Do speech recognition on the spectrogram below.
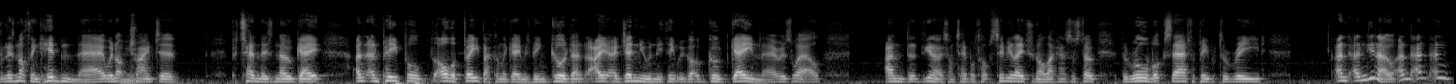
there's nothing hidden there. We're not hmm. trying to pretend there's no game. And and people, all the feedback on the game has been good. I, I genuinely think we've got a good game there as well and uh, you know it's on tabletop simulator and all that kind of stuff. So the rule book's there for people to read, and and you know and and, and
